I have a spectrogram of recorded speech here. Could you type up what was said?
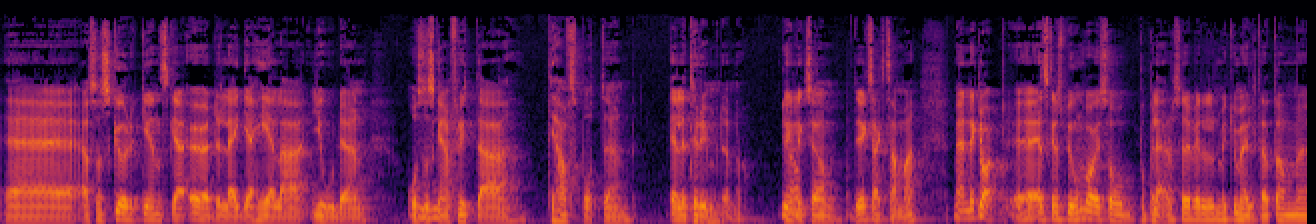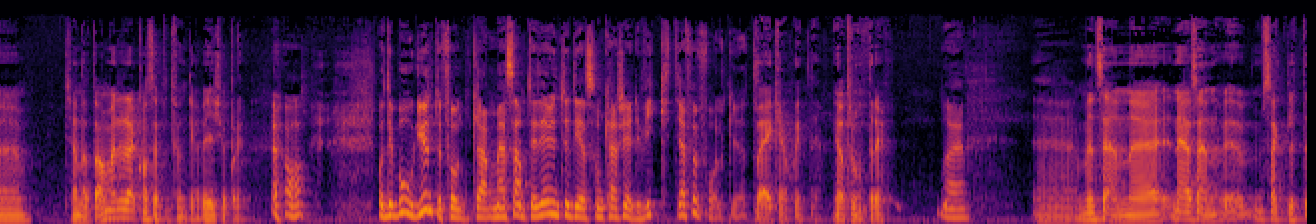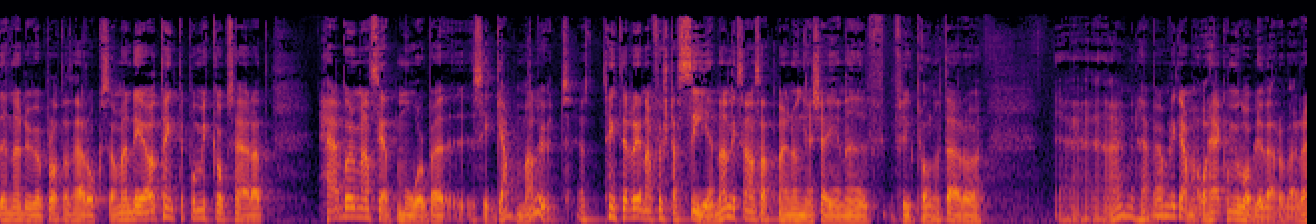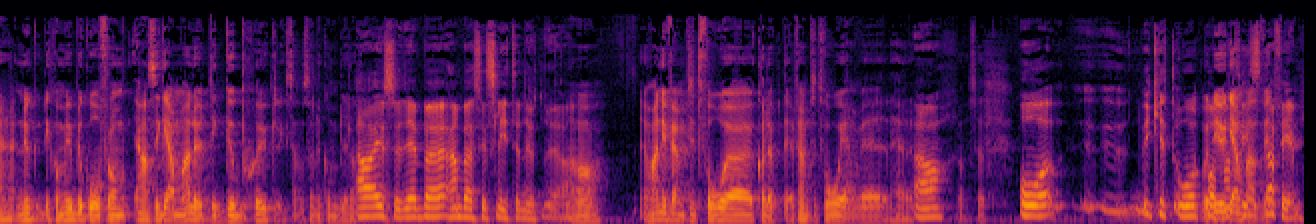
Eh, alltså skurken ska ödelägga hela jorden och så ska mm. han flytta till havsbotten eller till rymden. Då. Det, är ja. liksom, det är exakt samma. Men det är klart, eh, Älskade spion var ju så populär så det är väl mycket möjligt att de eh, kände att ja, men det där konceptet funkar, vi kör på det. Ja. Och det borde ju inte funka, men samtidigt är det inte det som kanske är det viktiga för folket. Nej, kanske inte. Jag tror inte det. Nej. Eh, men sen, eh, jag sen sagt lite när du har pratat här också. Men det jag tänkte på mycket också här att Här börjar man se att Moore börjar se gammal ut. Jag tänkte redan första scenen, liksom, han satt med den unga tjejen i flygplanet där. Och, eh, nej, men här börjar han bli gammal. Och här kommer det bara bli värre och värre. Nu, det kommer ju gå från han ser gammal ut till gubbsjuk. Liksom, så det kommer bli något. Ja, just det. bör, han börjar se sliten ut nu. Ja. Ja. Han är 52, jag kollade upp det. 52 är han vid det här. Ja. Då, så Och eh, vilket år kom hans sista film?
